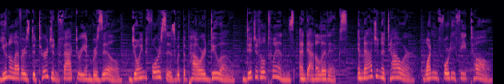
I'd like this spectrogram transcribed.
Unilever's detergent factory in Brazil joined forces with the power duo, Digital Twins and Analytics. Imagine a tower, 140 feet tall,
